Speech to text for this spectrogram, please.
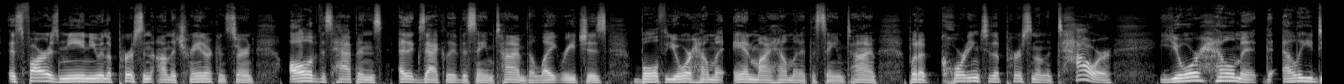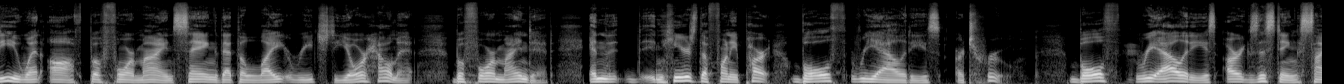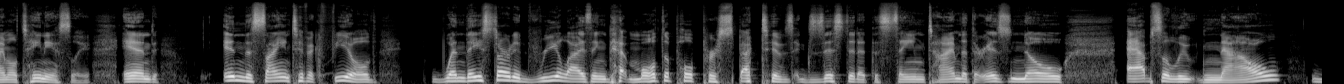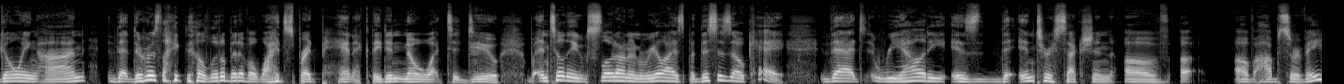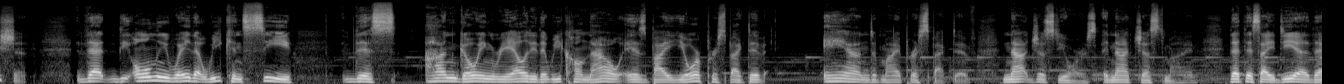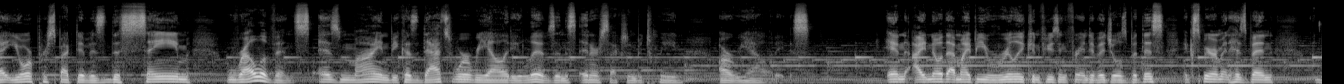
as far as me and you and the person on the train are concerned, all of this happens at exactly the same time. The light reaches both your helmet and my helmet at the same time. But according to the person on the tower, your helmet, the LED went off before mine, saying that the light reached your helmet before mine did. And, the, and here's the funny part both realities are true both realities are existing simultaneously. And in the scientific field, when they started realizing that multiple perspectives existed at the same time, that there is no absolute now going on that there was like a little bit of a widespread panic. They didn't know what to do until they slow down and realize but this is okay that reality is the intersection of uh, of observation. That the only way that we can see this ongoing reality that we call now is by your perspective and my perspective, not just yours and not just mine. That this idea that your perspective is the same relevance as mine because that's where reality lives in this intersection between our realities. And I know that might be really confusing for individuals, but this experiment has been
